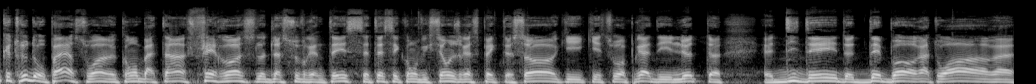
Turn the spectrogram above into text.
Que Trudeau père soit un combattant féroce de la souveraineté, c'était ses convictions, je respecte ça, qu'il soit prêt à des luttes euh, d'idées, de débats oratoires, euh,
